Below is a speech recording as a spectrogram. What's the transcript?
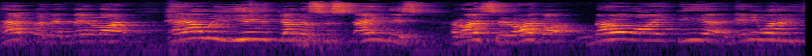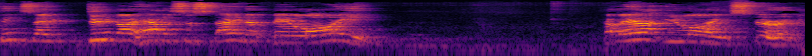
happened, and they're like, how are you going to sustain this? And I said, I got no idea. And anyone who thinks they do know how to sustain it, they're lying. Come out, you lying spirit.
